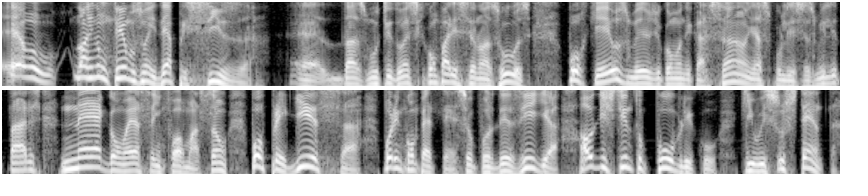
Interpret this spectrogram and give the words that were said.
eu, nós não temos uma ideia precisa é, das multidões que compareceram às ruas, porque os meios de comunicação e as polícias militares negam essa informação por preguiça, por incompetência ou por desídia ao distinto público que os sustenta.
